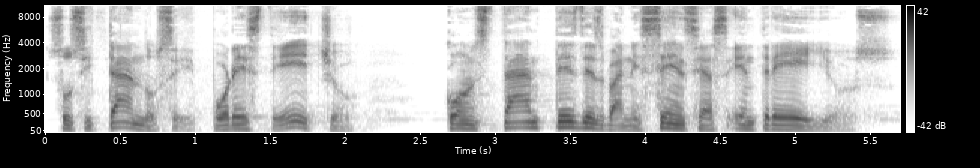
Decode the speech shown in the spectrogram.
suscitándose por este hecho constantes desvanecencias entre ellos.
